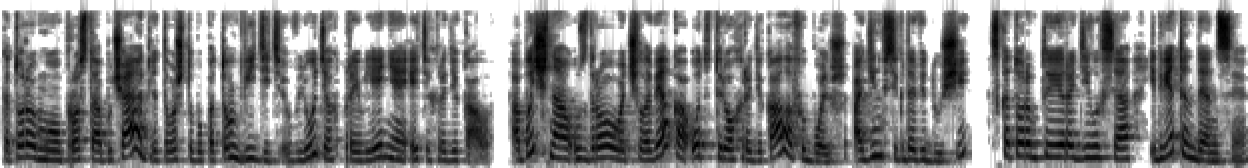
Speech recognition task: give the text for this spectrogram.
которому просто обучают для того, чтобы потом видеть в людях проявление этих радикалов. Обычно у здорового человека от трех радикалов и больше. Один всегда ведущий, с которым ты родился, и две тенденции.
